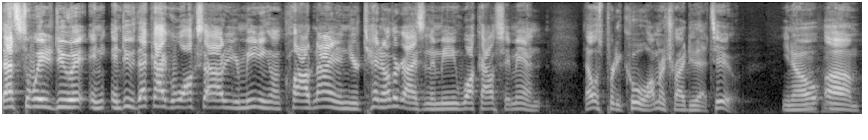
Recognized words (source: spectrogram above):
That's the way to do it. And, and dude, that guy walks out of your meeting on cloud nine, and your ten other guys in the meeting walk out and say, "Man, that was pretty cool. I'm going to try to do that too." You know, um,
